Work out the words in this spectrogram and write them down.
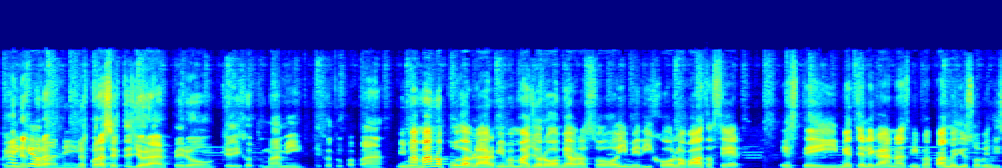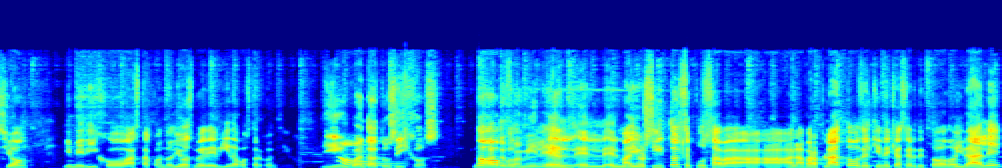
Oye, Ay, no, es bonito. no es por hacerte llorar, pero ¿qué dijo tu mami? ¿Qué dijo tu papá? Mi mamá no pudo hablar, mi mamá lloró, me abrazó y me dijo, la vas a hacer, este, y métele ganas. Mi papá me dio su bendición y me dijo, hasta cuando Dios me dé vida voy a estar contigo. Y en cuanto a tus hijos, No, ¿A tu pues familia? El, el- el mayorcito, él se puso a, a- a lavar platos, él tiene que hacer de todo y dale.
